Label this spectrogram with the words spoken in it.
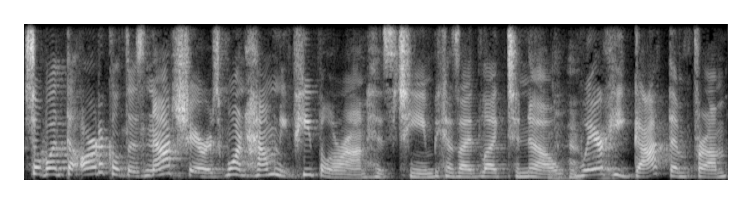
So what the article does not share is one, how many people are on his team because I'd like to know where he got them from,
